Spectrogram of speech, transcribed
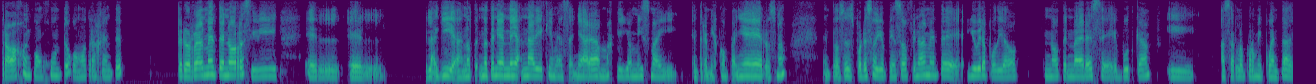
trabajo en conjunto con otra gente, pero realmente no recibí la guía, no, tenía nadie que me enseñara más que yo misma y entre mis compañeros, ¿no? Entonces, por eso yo pienso, finalmente yo hubiera podido no tener ese bootcamp y hacerlo por mi cuenta,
